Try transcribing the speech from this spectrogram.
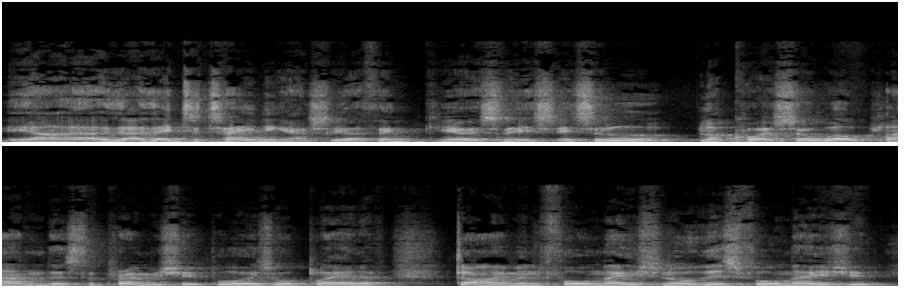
yeah, entertaining. Actually, I think you know it's, it's it's a little not quite so well planned as the Premiership boys all playing a diamond formation or this formation.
